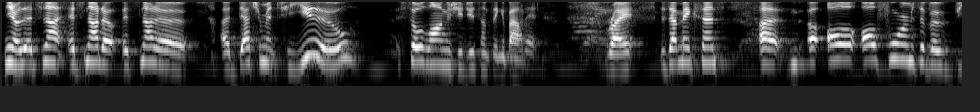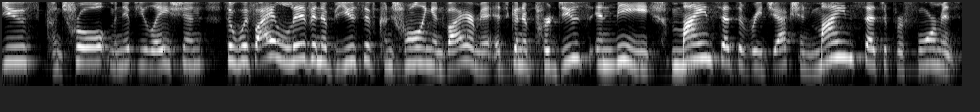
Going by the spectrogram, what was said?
you know, that's not, it's not a, it's not a, a detriment to you so long as you do something about it right? Does that make sense? Uh, all, all forms of abuse, control, manipulation. So if I live in abusive, controlling environment, it's going to produce in me mindsets of rejection, mindsets of performance,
